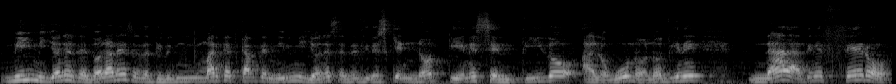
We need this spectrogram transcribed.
mil millones de dólares, es decir, un market cap de mil millones, es decir, es que no tiene sentido alguno, no tiene nada, tiene cero,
